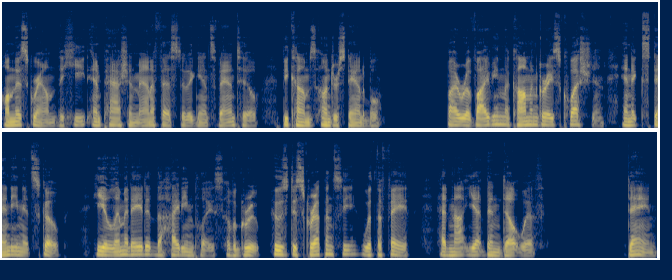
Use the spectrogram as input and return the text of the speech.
On this ground, the heat and passion manifested against Van Til becomes understandable. By reviving the common grace question and extending its scope, he eliminated the hiding place of a group whose discrepancy with the faith had not yet been dealt with. Daane,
